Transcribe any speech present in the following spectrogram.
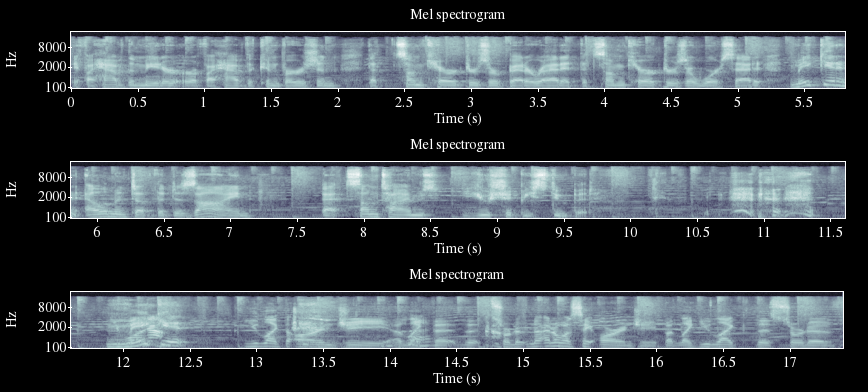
if I have the meter or if I have the conversion, that some characters are better at it, that some characters are worse at it. Make it an element of the design that sometimes you should be stupid. You Make it you like the RNG, uh, like the, the sort of. No, I don't want to say RNG, but like you like the sort of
